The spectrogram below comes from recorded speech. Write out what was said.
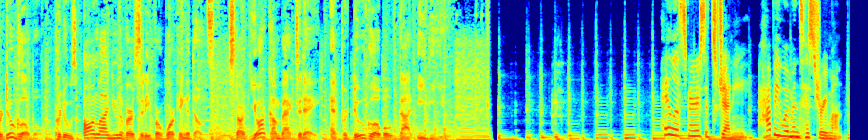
Purdue Global, Purdue's online university for working adults. Start your comeback today at purdueglobal.edu. Hey listeners, it's Jenny. Happy Women's History Month.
